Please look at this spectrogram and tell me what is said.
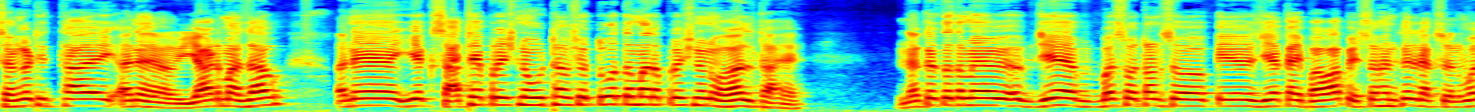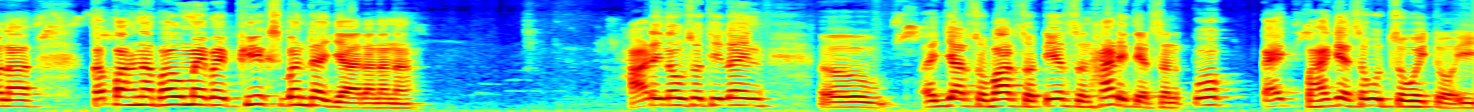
સંગઠિત થાય અને યાર્ડમાં જાઓ અને એક સાથે પ્રશ્ન ઉઠાવશો તો તમારા પ્રશ્નનો હલ થાય. નકર તો તમે જે બસો, ત્રણસો કે જે કાંઈ ભાવ આપે સહન કરી રાખશો ને ઓલા કપાસના ભાવમાં ભાઈ ફિક્સ બંધાઈ ગયા નાના. સાડી નવસોથી લઈને અગિયારસો, બારસો, તેરસો ને સાડી તેરસો ને કોક કાંઈક ભાગ્યા ચૌદસો હોય તો એ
